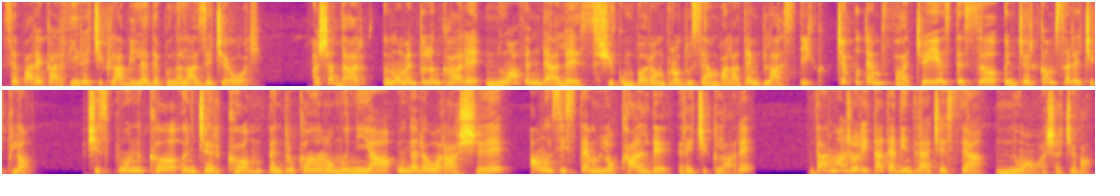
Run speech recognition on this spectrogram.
se pare că ar fi reciclabile de până la 10 ori. Așadar, în momentul în care nu avem de ales și cumpărăm produse ambalate în plastic, ce putem face este să încercăm să reciclăm, și spun că încercăm, pentru că în România unele orașe au un sistem local de reciclare, dar majoritatea dintre acestea nu au așa ceva.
